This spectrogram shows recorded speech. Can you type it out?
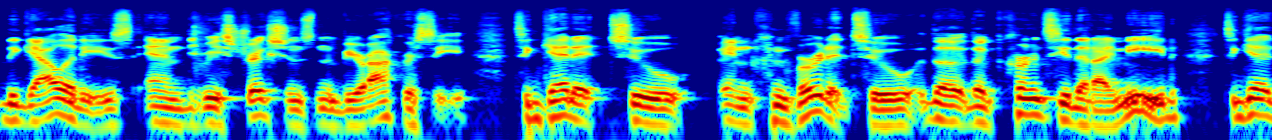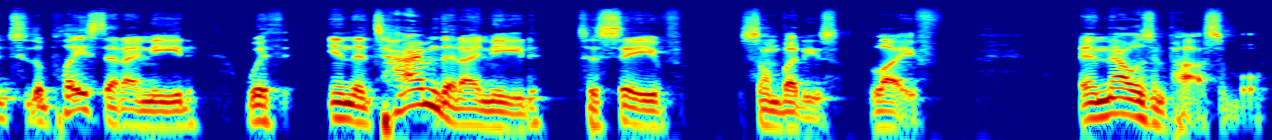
legalities and the restrictions and the bureaucracy to get it to and convert it to the, the currency that I need to get it to the place that I need with in the time that I need to save somebody's life. And that was impossible.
